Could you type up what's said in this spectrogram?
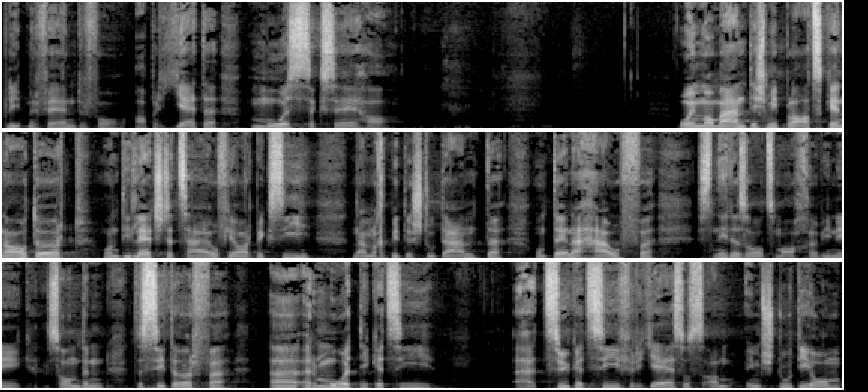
bleibt mir fern davon. Aber jeder muss sie gesehen haben. Und im Moment ist mein Platz genau dort, wo ich die letzten zehn, elf Jahre war, nämlich bei den Studenten und denen helfen, es nicht so zu machen wie ich, sondern dass sie dürfen äh, ermutigend sein, äh, Zeugen sein für Jesus am, im Studium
